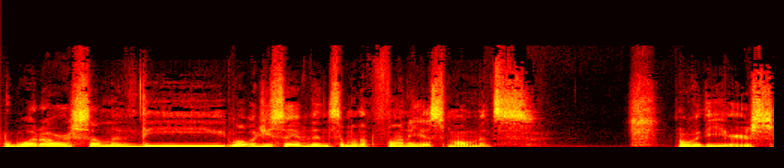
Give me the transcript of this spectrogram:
what are some of the what would you say have been some of the funniest moments over the years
